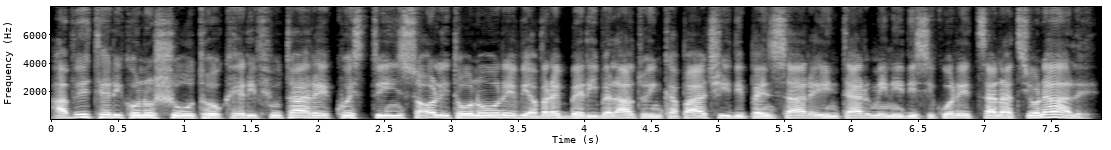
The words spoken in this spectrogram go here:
Avete riconosciuto che rifiutare questo insolito onore vi avrebbe rivelato incapaci di pensare in termini di sicurezza nazionale.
